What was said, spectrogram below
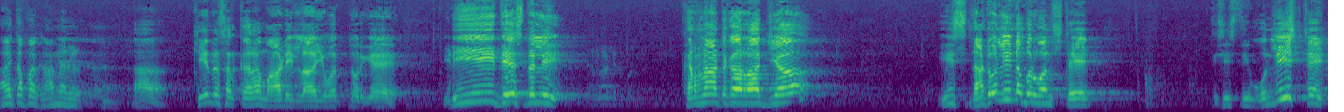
ಆಯ್ತಪ್ಪ ಆಮೇಲೆ ಹೇಳಿ. ಆ, ಕೇಂದ್ರ ಸರ್ಕಾರ ಮಾಡಿಲ್ಲ ಇವತ್ತಿನವ್ರಿಗೆ ಇಡೀ ದೇಶದಲ್ಲಿ ಕರ್ನಾಟಕ ರಾಜ್ಯ is not only number one state this is the only state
